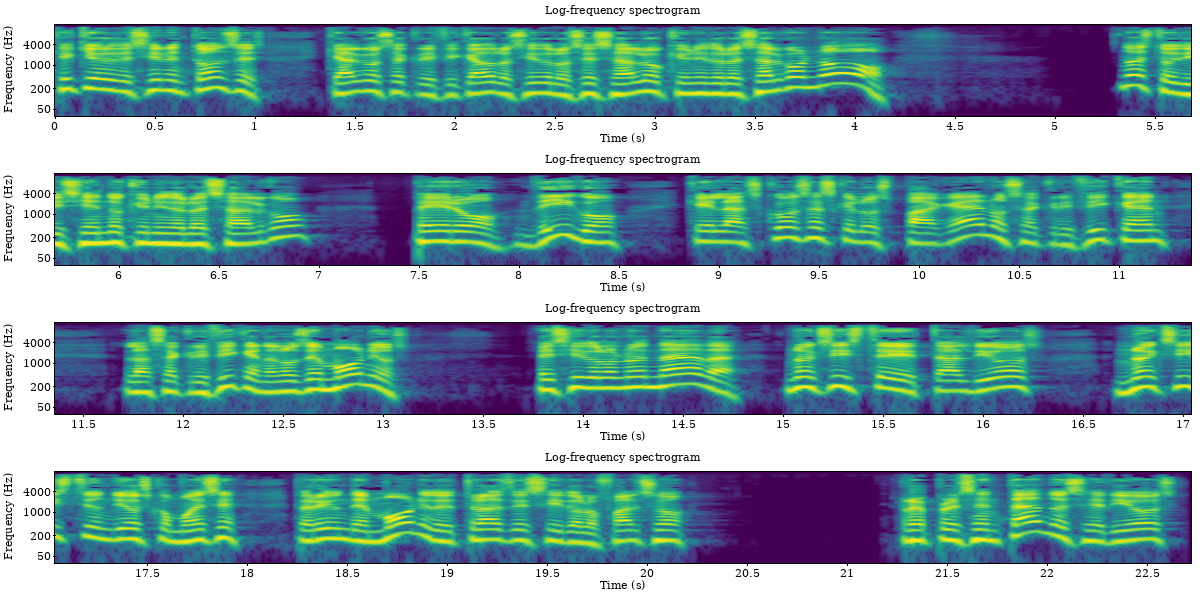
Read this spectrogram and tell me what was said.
¿Qué quiere decir entonces? ¿Que algo sacrificado a los ídolos es algo? ¿Que un ídolo es algo? No. No estoy diciendo que un ídolo es algo, pero digo que las cosas que los paganos sacrifican, las sacrifican a los demonios. Ese ídolo no es nada. No existe tal Dios. No existe un Dios como ese, pero hay un demonio detrás de ese ídolo falso, representando a ese Dios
